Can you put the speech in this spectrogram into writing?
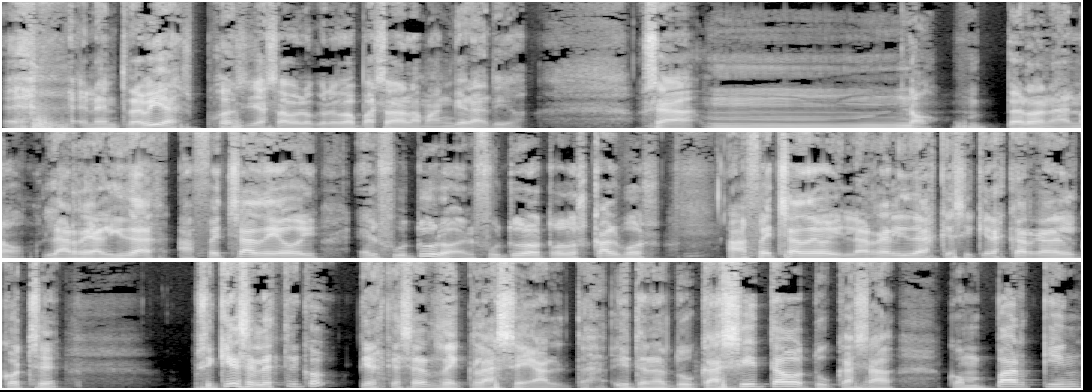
eh, en entrevías. Pues ya sabe lo que le va a pasar a la manguera, tío. O sea, mmm, no, perdona, no. La realidad, a fecha de hoy, el futuro, el futuro todos calvos, a fecha de hoy, la realidad es que si quieres cargar el coche, si quieres eléctrico, tienes que ser de clase alta y tener tu casita o tu casa con parking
